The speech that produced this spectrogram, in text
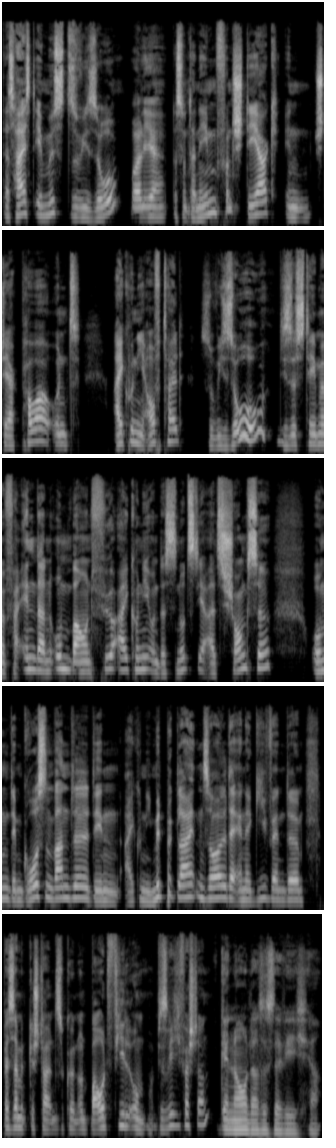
Das heißt, ihr müsst sowieso, weil ihr das Unternehmen von Stärk in Stärk Power und Iconi aufteilt, sowieso die Systeme verändern, umbauen für Iconi und das nutzt ihr als Chance, um dem großen Wandel, den Iconi mitbegleiten soll, der Energiewende besser mitgestalten zu können und baut viel um. Habt ihr das richtig verstanden? Genau, das ist der Weg, ja.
